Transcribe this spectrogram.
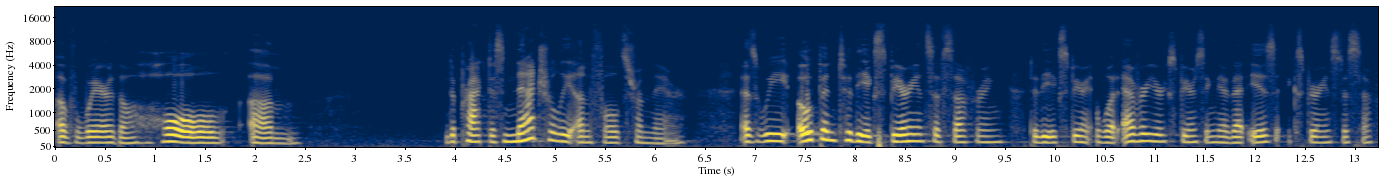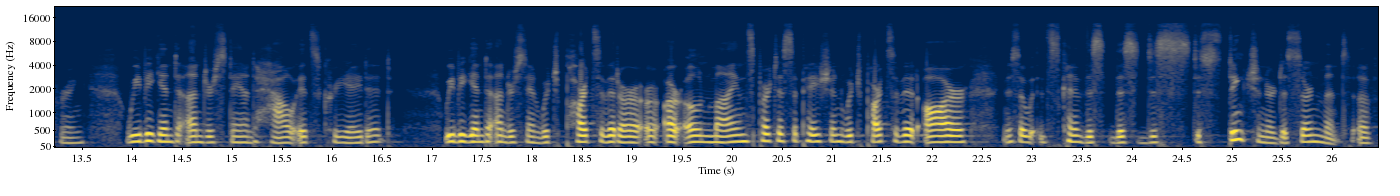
of where the whole, um, the practice naturally unfolds from there as we open to the experience of suffering, to the experience, whatever you're experiencing there that is experienced as suffering, we begin to understand how it's created. We begin to understand which parts of it are our, our own mind's participation, which parts of it are, you know, so it's kind of this, this dis- distinction or discernment of,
